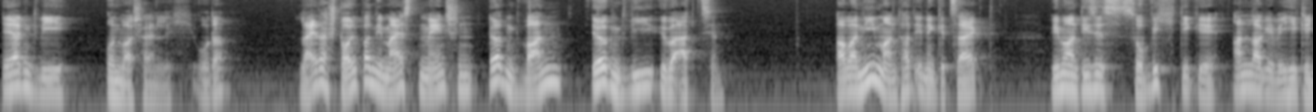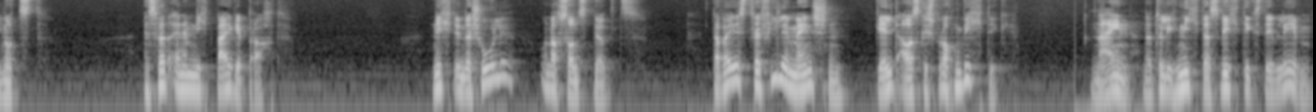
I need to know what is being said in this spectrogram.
Irgendwie unwahrscheinlich, oder? Leider stolpern die meisten Menschen irgendwann irgendwie über Aktien. Aber niemand hat ihnen gezeigt, wie man dieses so wichtige Anlagevehikel nutzt. Es wird einem nicht beigebracht. Nicht in der Schule und auch sonst nirgends. Dabei ist für viele Menschen Geld ausgesprochen wichtig. Nein, natürlich nicht das Wichtigste im Leben,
